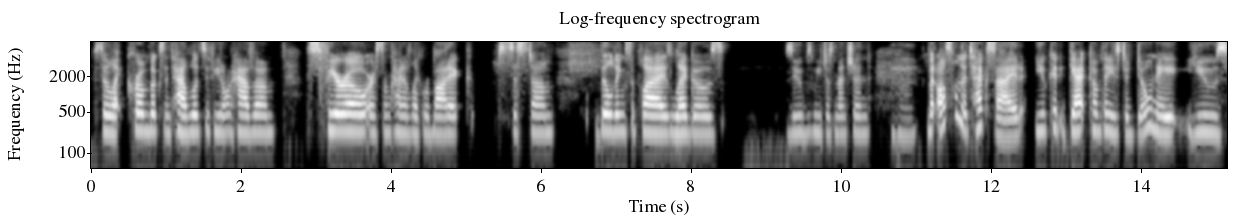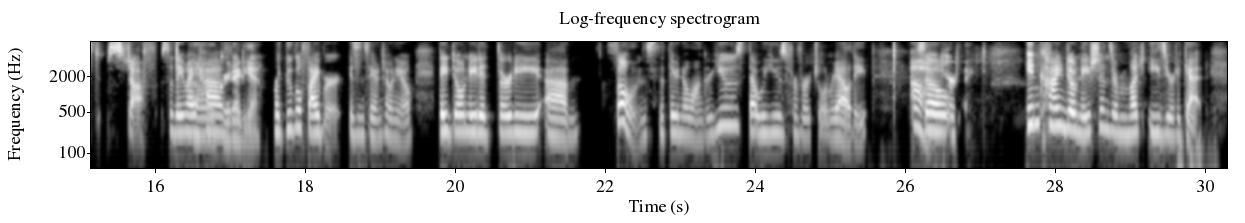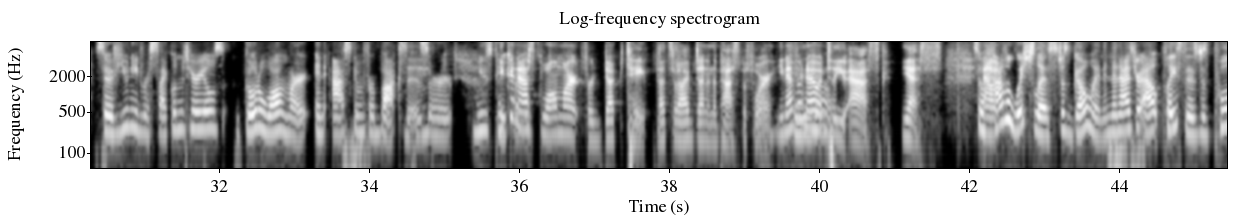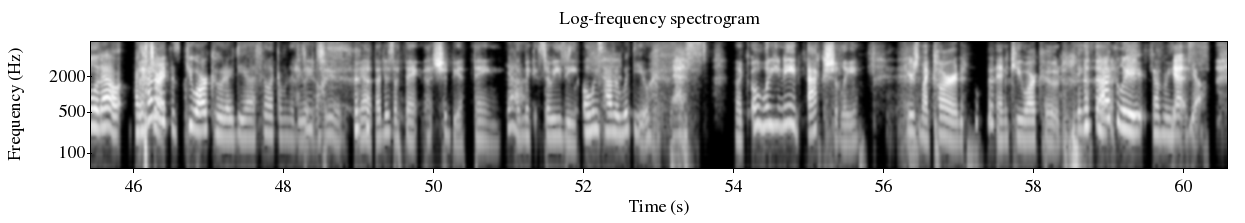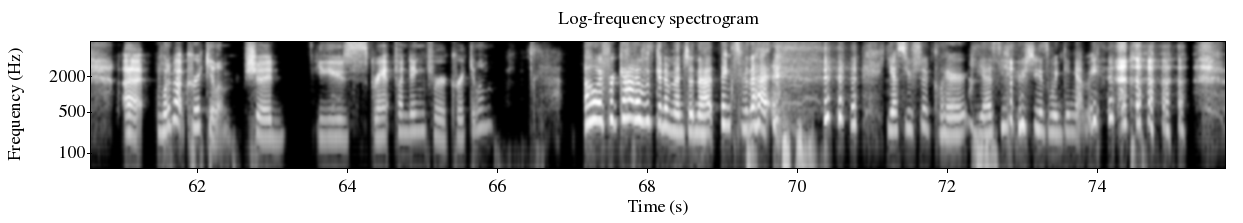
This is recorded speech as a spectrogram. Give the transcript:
So, like Chromebooks and tablets, if you don't have them, Sphero or some kind of like robotic system, building supplies, Legos, Zoobs, we just mentioned Mhm. but also on the tech side, you could get companies to donate used stuff. So they might Oh, have great idea. like Google Fiber is in San Antonio. They donated 30 um, phones that they no longer use that we use for virtual reality. Oh, So- perfect. In kind donations are much easier to get. So if you need recycled materials, go to Walmart and ask them for boxes mm-hmm. or newspaper. You can ask Walmart for duct tape. That's what I've done in the past before. You never know go. until you ask. Yes. So Now- have a wish list just going, and then as you're out places, just pull it out. I kind of right. like this QR code idea. I feel like I'm going to do, do it too. Yeah, that is a thing. That should be a thing. Yeah. That'd make it so easy. Always have it with you. Yes. Like, oh, what do you need? Actually, here's my card and QR code. exactly. I mean, yes. Yeah. Uh, what about curriculum? Should you use grant funding for curriculum? Oh, I forgot I was going to mention that. Thanks for that. yes, you should, Claire. Yes, you. she is winking at me.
